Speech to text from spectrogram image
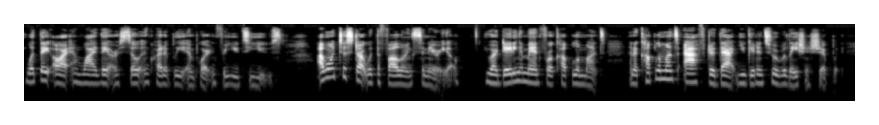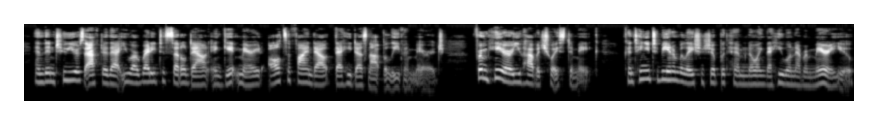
what they are, and why they are so incredibly important for you to use. I want to start with the following scenario. You are dating a man for a couple of months, and a couple of months after that, you get into a relationship. And then two years after that, you are ready to settle down and get married, all to find out that he does not believe in marriage. From here, you have a choice to make. Continue to be in a relationship with him knowing that he will never marry you,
